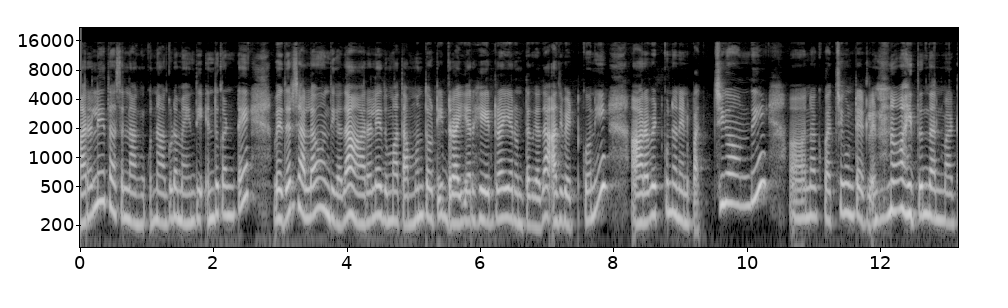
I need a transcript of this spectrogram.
ఆరలేదు అసలు నాకు నాకు కూడా మెహందీ. ఎందుకంటే వెదర్ చల్లగా ఉంది కదా ఆరలేదు. మా తమ్మునితోటి డ్రైయర్ హెయిర్ డ్రైయర్ ఉంటుంది కదా అది పెట్టుకొని ఆరబెట్టుకున్నా నేను. పచ్చిగా ఉంది. నాకు పచ్చిగా ఉంటే ఎట్లెన్నో అవుతుందనమాట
